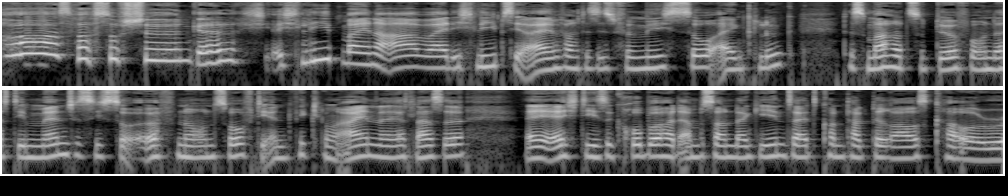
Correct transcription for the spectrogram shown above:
oh, es war so schön, gell? Ich, ich liebe meine Arbeit, ich liebe sie einfach. Das ist für mich so ein Glück, das machen zu dürfen und dass die Menschen sich so öffnen und so auf die Entwicklung einlassen. Ey, echt, diese Gruppe hat am Sonntag Jenseitskontakte rausgehauen.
